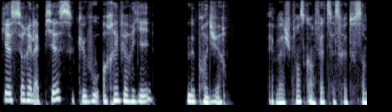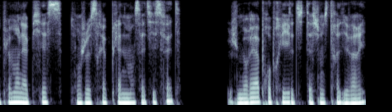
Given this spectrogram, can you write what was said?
Quelle serait la pièce que vous rêveriez de produire? Eh ben, Je pense qu'en fait, ce serait tout simplement la pièce dont je serais pleinement satisfaite je me réapproprie cette citation Stradivari.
